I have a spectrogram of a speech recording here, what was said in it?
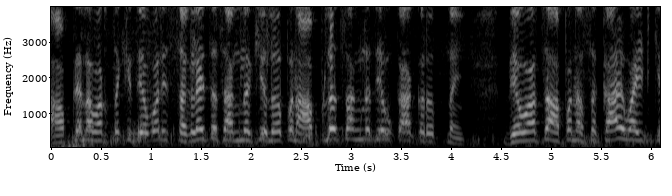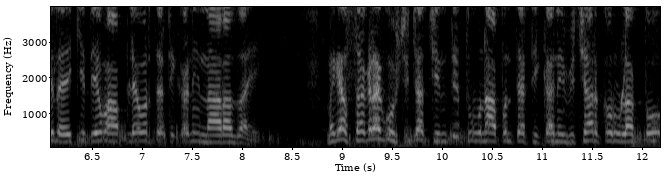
आपल्याला वाटतं की देवाने सगळ्याचं चांगलं केलं पण आपलं चांगलं देव का करत नाही? देवाचं आपण असं काय वाईट केलं आहे की देव आपल्यावर त्या ठिकाणी नाराज आहे? मग या सगळ्या गोष्टीच्या चिंतेत होऊन आपण त्या ठिकाणी विचार करू लागतो.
